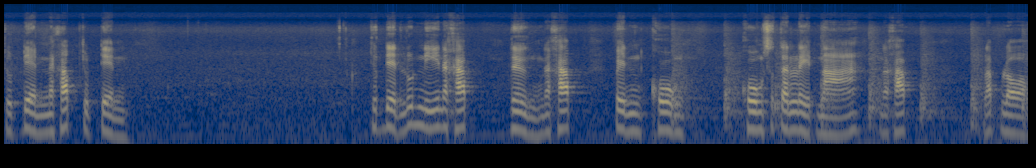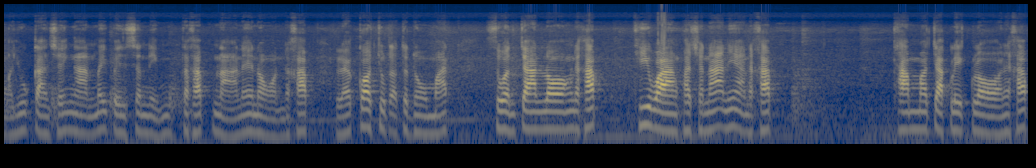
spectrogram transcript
จุดเด่นนะครับจุดเด่น จุดเด่นรุ่นนี้นะครับ1นะครับเป็นโครงโครงสแตนเลสหนานะครับ รับรองอายุการใช้งานไม่เป็นสนิมนะครับ หนาแน่นอนนะครับ แล้วก็จุดอัตโนมัติ ส่วนจานรองนะครับ ที่วางภาชนะเนี่ยนะครับทำมาจากเหล็กหล่อนะครับ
